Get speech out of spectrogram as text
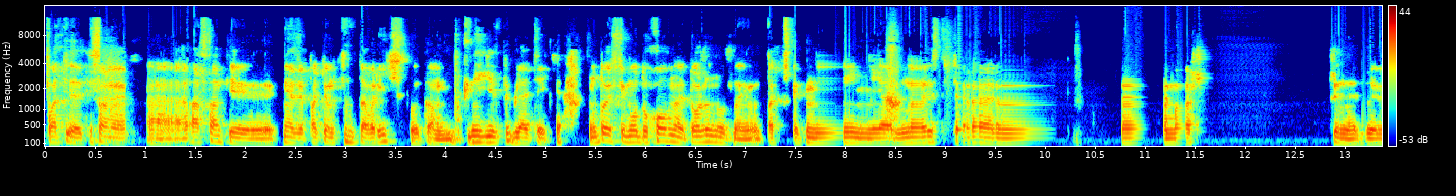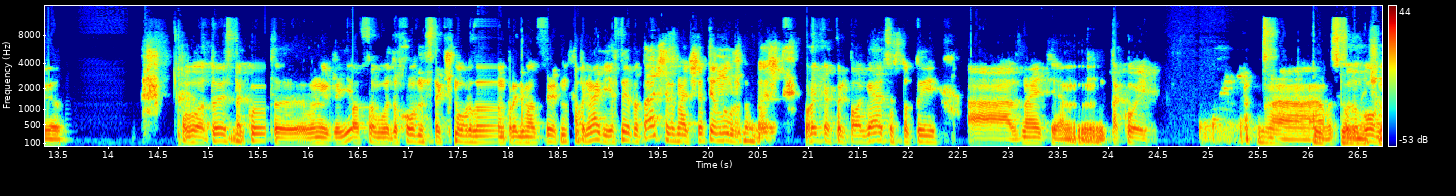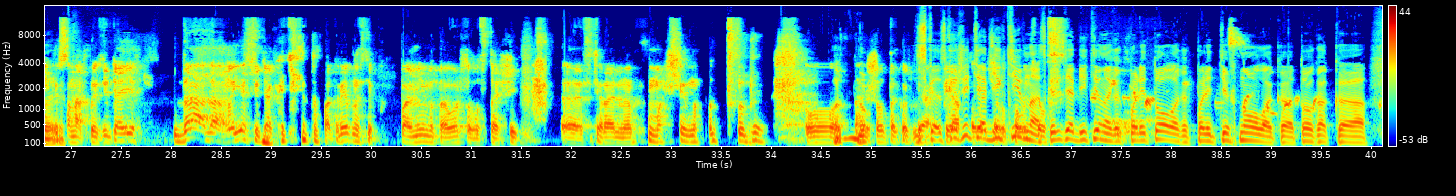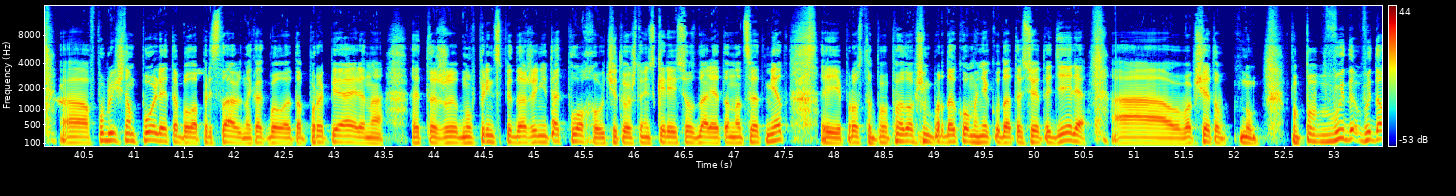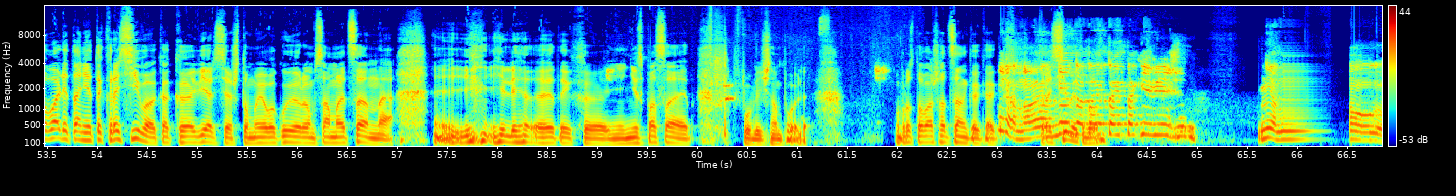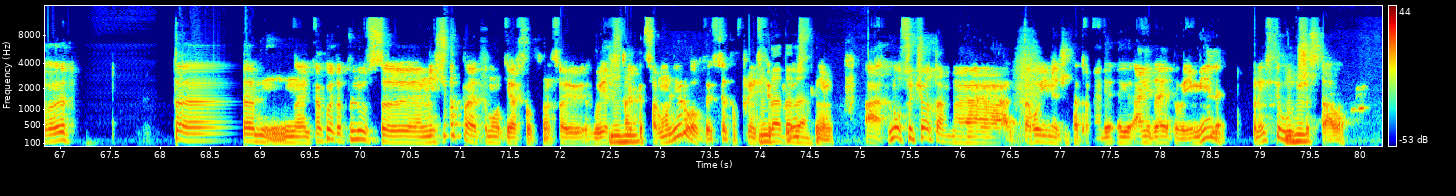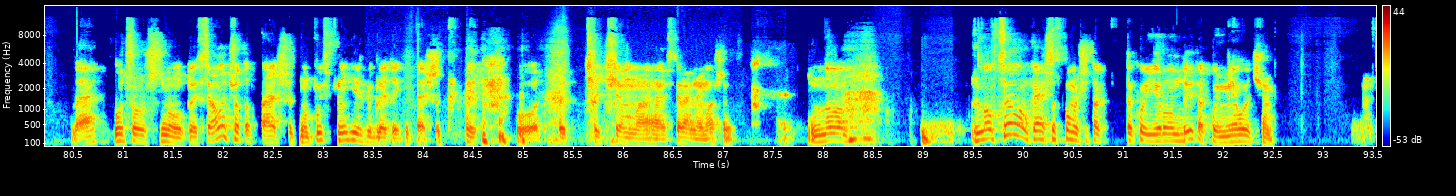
эти самые э, останки князя Потемкина Таврического, там, книги из библиотеки. Ну, то есть ему духовное тоже нужно, ему, так сказать, не, не одной стиральной машины живет. Вот, то есть такой вот, э, у них же есть особую духовность таким образом продемонстрировать. Ну, понимаете, если это тащишь, значит, это тебе нужно. Значит, вроде как предполагается, что ты, а, знаете, такой а, высокодуховный персонаж. То есть у тебя есть да, да, но есть у тебя какие-то потребности, помимо того, чтобы стащить э, стиральную машину оттуда. Вот, ну, так, что такое пиар, скажите объективно, получился. скажите объективно, как политолог, как политтехнолог, э, то, как э, э, в публичном поле это было представлено, как было это пропиарено, это же, ну, в принципе, даже не так плохо, учитывая, что они, скорее всего, сдали это на цвет мед, и просто под общим бардаком они куда-то все это дели. А вообще это, ну, выдавали-то они это красиво, как э, версия, что мы эвакуируем самое ценное. или это их э, не спасает в публичном поле? Просто ваша оценка как не, ну, красиво ну, это, это, это, такие вещи. Не, ну, это какой-то плюс э, несет, поэтому вот я, собственно, свою версию mm-hmm. так и сформулировал, то есть это, в принципе, да, плюс да, да. к ним. А, ну, с учетом э, того имиджа, который они, они до этого имели, в принципе, лучше mm-hmm. стало да, лучше уж, ну, то есть все равно что-то тащит, ну, пусть книги из библиотеки тащит, вот, чем э, стиральные машины. Но, но в целом, конечно, с помощью так, такой ерунды, такой мелочи,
